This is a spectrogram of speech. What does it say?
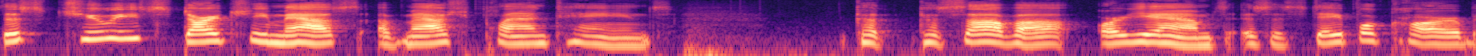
This chewy, starchy mass of mashed plantains, ca- cassava, or yams is a staple carb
